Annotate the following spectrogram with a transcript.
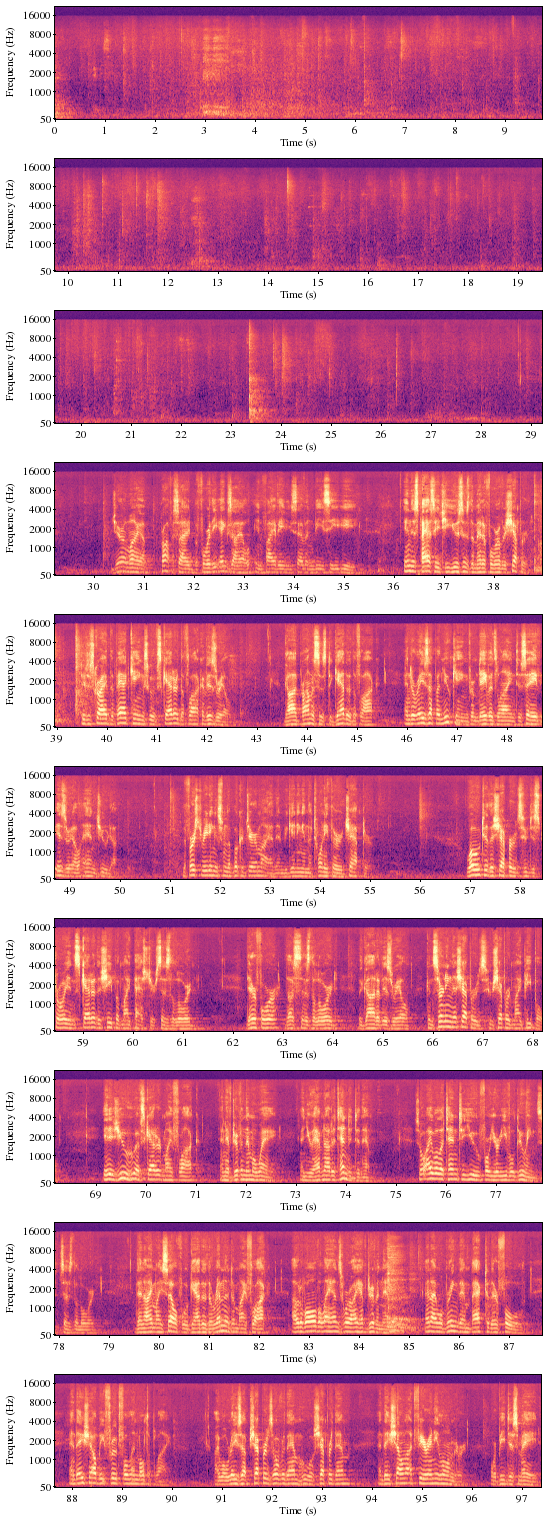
Jeremiah prophesied before the exile in 587 BCE. In this passage, he uses the metaphor of a shepherd to describe the bad kings who have scattered the flock of Israel. God promises to gather the flock and to raise up a new king from David's line to save Israel and Judah. The first reading is from the book of Jeremiah, then beginning in the 23rd chapter. Woe to the shepherds who destroy and scatter the sheep of my pasture, says the Lord. Therefore, thus says the Lord, the God of Israel, concerning the shepherds who shepherd my people It is you who have scattered my flock and have driven them away, and you have not attended to them. So I will attend to you for your evil doings, says the Lord. Then I myself will gather the remnant of my flock out of all the lands where I have driven them and I will bring them back to their fold, and they shall be fruitful and multiply. I will raise up shepherds over them who will shepherd them, and they shall not fear any longer or be dismayed,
